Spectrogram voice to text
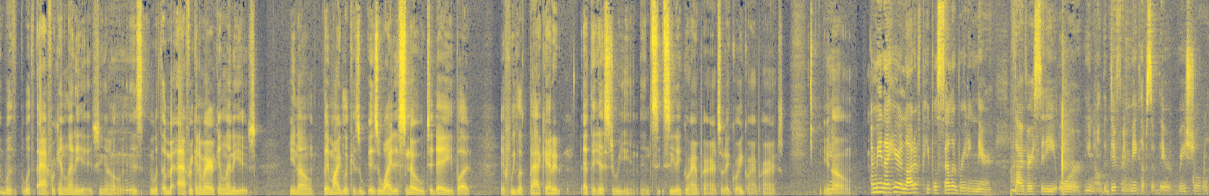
with with African lineage. You know, mm-hmm. is with African American lineage. You know, they might look as as white as snow today, but if we look back at it at the history and, and see, see their grandparents or their great grandparents. You Yeah. know, I mean, I hear a lot of people celebrating their diversity or, you know, the different makeups of their racial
